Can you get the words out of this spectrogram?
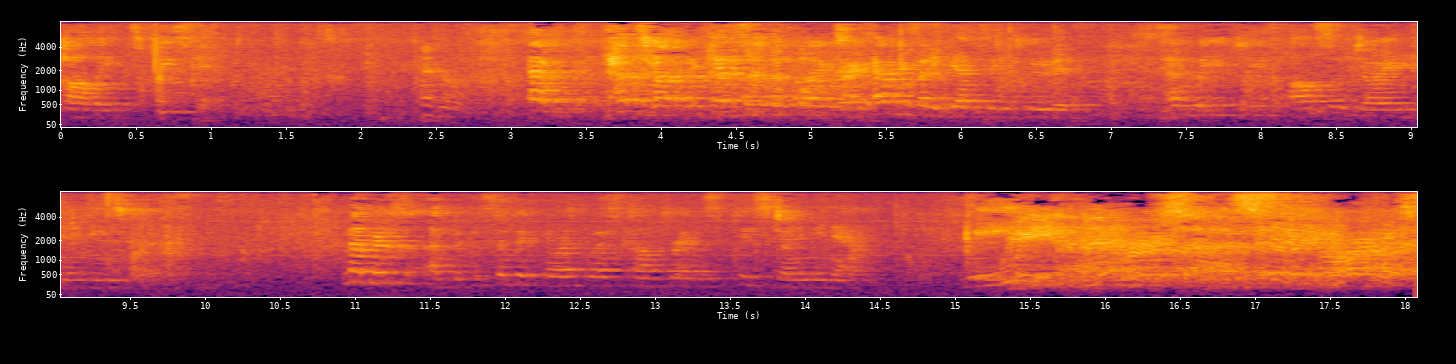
colleagues. Please stand. Everyone. Everybody. That's right. It gets to the point where everybody gets included. And will you please also join in these words? Members of the Pacific Northwest Conference, please join me now. We, the members of the Pacific Northwest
